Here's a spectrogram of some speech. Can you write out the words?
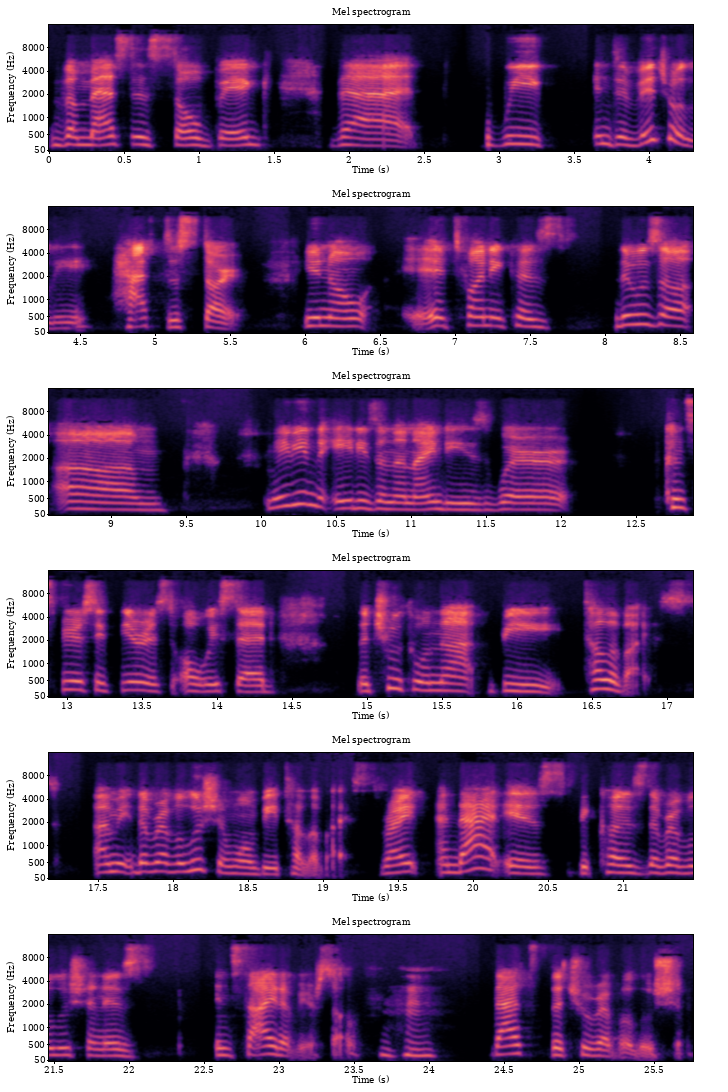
the mess is so big that we individually have to start. You know, it's funny because there was a um maybe in the 80s and the 90s where conspiracy theorists always said the truth will not be televised. I mean, the revolution won't be televised, right? And that is because the revolution is inside of yourself. That's the true revolution,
